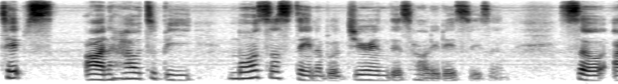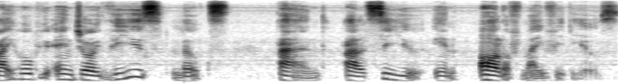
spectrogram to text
tips on how to be more sustainable during this holiday season. So I hope you enjoy these looks and I'll see you in all of my videos.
